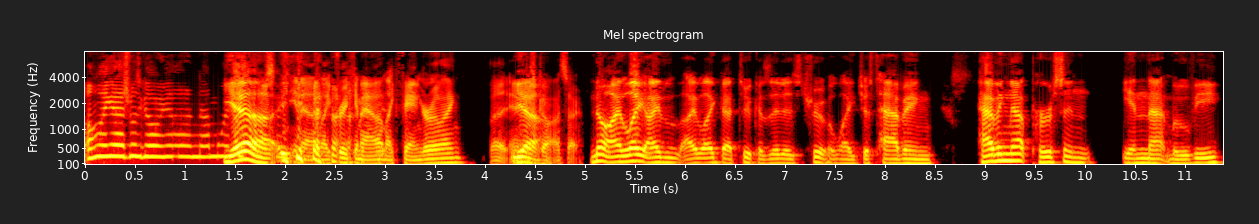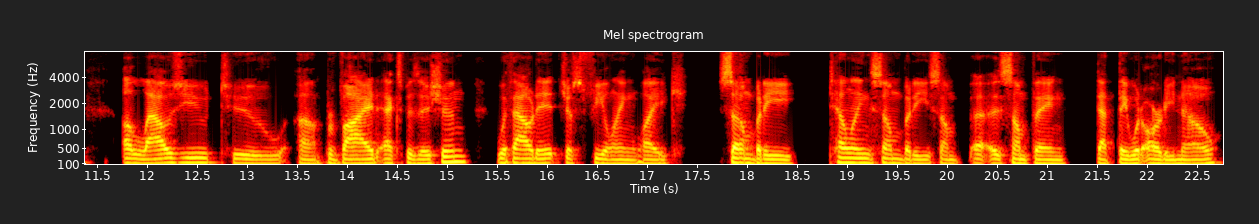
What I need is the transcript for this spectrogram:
"Oh my gosh, what's going on?" I'm with Yeah, you know, like freaking out, like fangirling. But Yeah. go on. Sorry. No, I like I I like that too because it is true. Like just having having that person in that movie allows you to um, provide exposition without it just feeling like somebody telling somebody some uh, something that they would already know.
